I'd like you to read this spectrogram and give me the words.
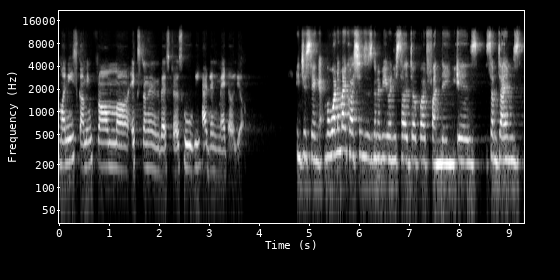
monies coming from uh, external investors who we hadn't met earlier. Interesting. But one of my questions is going to be when you start to talk about funding is sometimes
